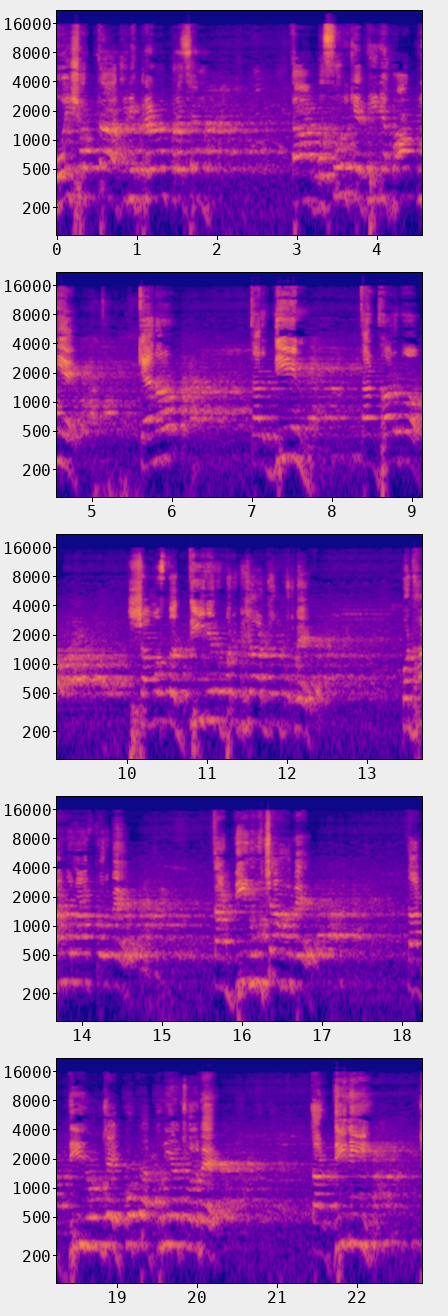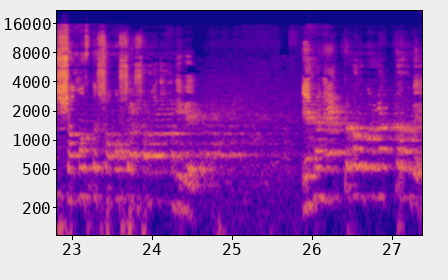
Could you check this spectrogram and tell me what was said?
ওই সত্তা যিনি প্রেরণ করেছেন তার রসুলকে দিনে হক নিয়ে। কেন? তার দিন, তার ধর্ম সমস্ত দিনের উপর বিজয় অর্জন করবে, প্রাধান্য লাভ করবে, তার দিন উঁচা হবে, তার দিন অনুযায়ী গোটা দুনিয়া চলবে, তার দিনই সমস্ত সমস্যার সমাধান দিবে। এখানে একটা কথা বলে রাখতে হবে।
